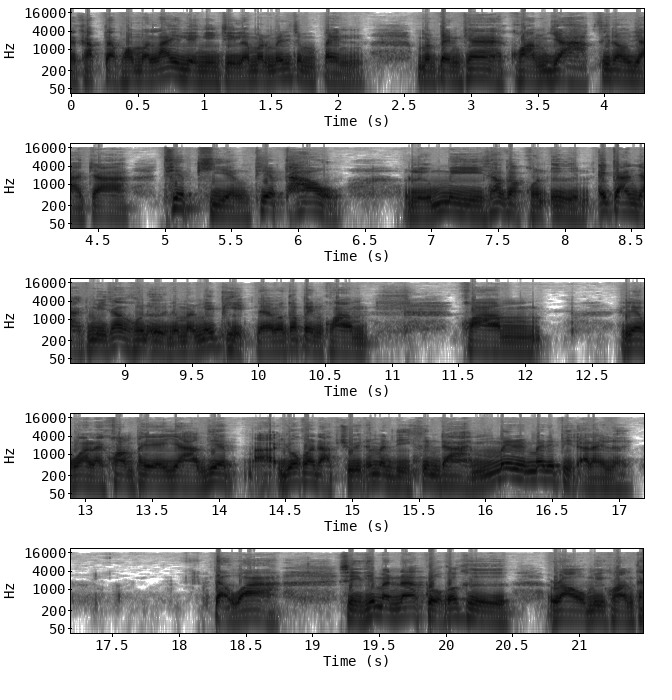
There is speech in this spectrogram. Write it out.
นะครับ แต่พอมาไล่เรียงจริง ๆ แล้วมันไม่ได้จำเป็น มันเป็นแค่ความอยากที่เราอยากจะเทียบเคียง เทียบเท่า หรือมีเท่ากับคนอื่นไอ้การอยากมีเท่ากับคนอื่นเนี่ยมันไม่ผิดนะมันก็เป็นความความเรียกว่าอะไรความพยายามที่จะยกระดับชีวิตให้มันดีขึ้นได้ ไม่ได้ไม่ได้ผิดอะไรเลย แต่ว่าสิ่งที่มันน่ากลัวก็คือ เรามีความท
